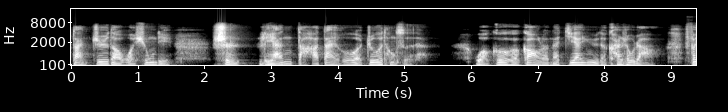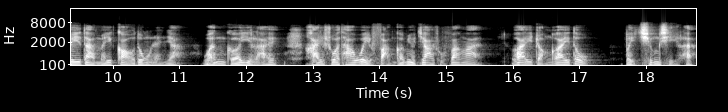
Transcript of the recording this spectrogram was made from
但知道我兄弟是连打带饿折腾死的。我哥哥告了那监狱的看守长，非但没告动人家，文革一来，还说他为反革命家属翻案，挨整挨斗，被清洗了。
